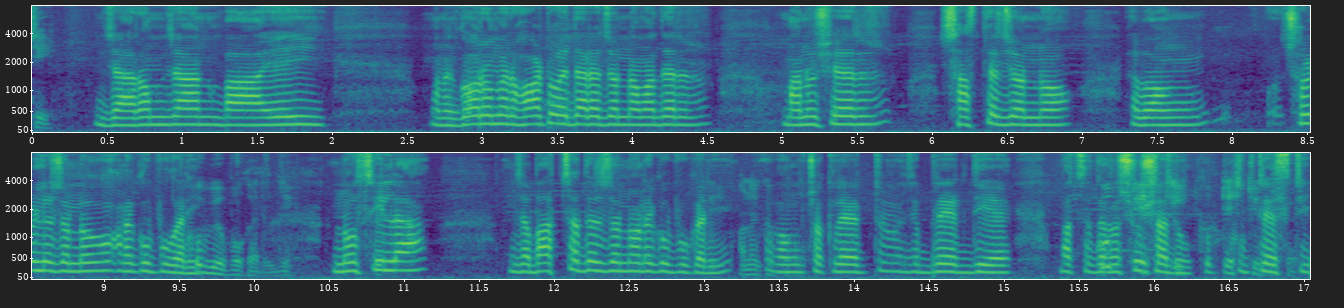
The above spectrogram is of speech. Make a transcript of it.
জি। যা রমজান বা এই মানে গরমের হট ওয়েদারের জন্য আমাদের মানুষের স্বাস্থ্যের জন্য এবং শরীরের জন্য অনেক উপকারী। খুবই উপকারী জি। নসিলা যা বাচ্চাদের জন্য অনেক উপকারী এবং চকলেট যে ব্রেড দিয়ে বাচ্চাদের সুস্বাদু খুব টেস্টি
